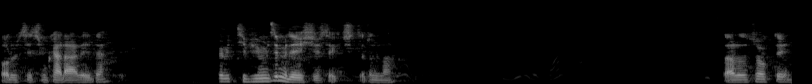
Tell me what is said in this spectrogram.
Doğru bir seçim kararıydı. Şöyle bir tipimizi mi değiştirsek çıtırından? Zarda çok değil.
